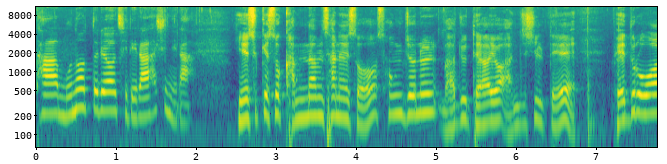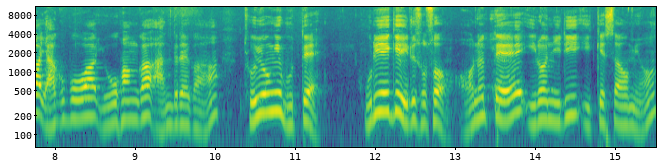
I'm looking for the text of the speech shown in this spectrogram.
다 무너뜨려지리라 하시니라 예수께서 감남산에서 성전을 마주 대하여 앉으실 때에 베드로와 야고보와 요한과 안드레가 조용히 묻되 우리에게 이르소서 어느 때에 이런 일이 있겠사오며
